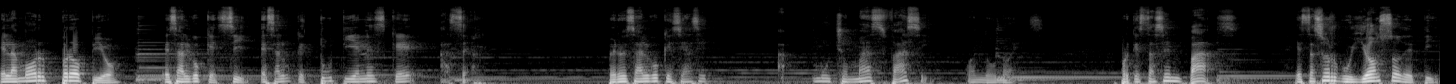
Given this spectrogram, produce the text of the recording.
el amor propio es algo que sí, es algo que tú tienes que hacer. Pero es algo que se hace mucho más fácil cuando uno es. Porque estás en paz, estás orgulloso de ti,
